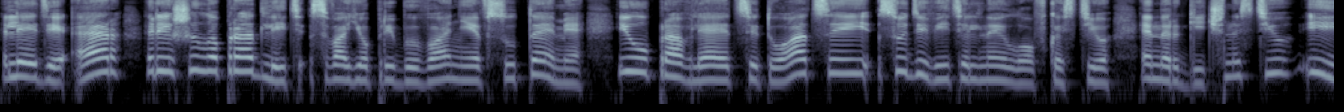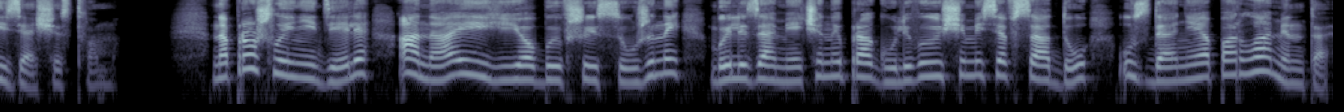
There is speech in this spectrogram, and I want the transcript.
леди Р решила продлить свое пребывание в Сутеме и управляет ситуацией с удивительной ловкостью, энергичностью и изяществом. На прошлой неделе она и ее бывший суженый были замечены прогуливающимися в саду у здания парламента.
